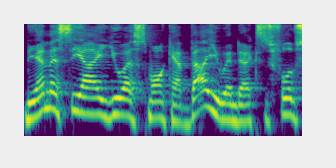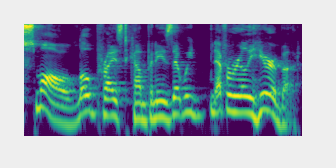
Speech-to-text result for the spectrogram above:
the MSCI US Small Cap Value Index is full of small, low priced companies that we never really hear about.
